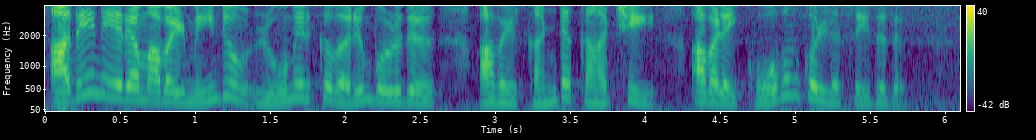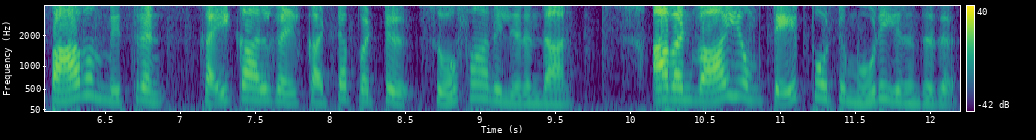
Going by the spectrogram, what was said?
அதே நேரம் அவள் மீண்டும் ரூமிற்கு வரும்பொழுது அவள் கண்ட காட்சி அவளை கோபம் கொள்ள செய்தது. பாவம் மித்ரன் கை கால்கள் கட்டப்பட்டு சோஃபாவில் இருந்தான். அவன் வாயும் டேப் போட்டு மூடி இருந்தது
